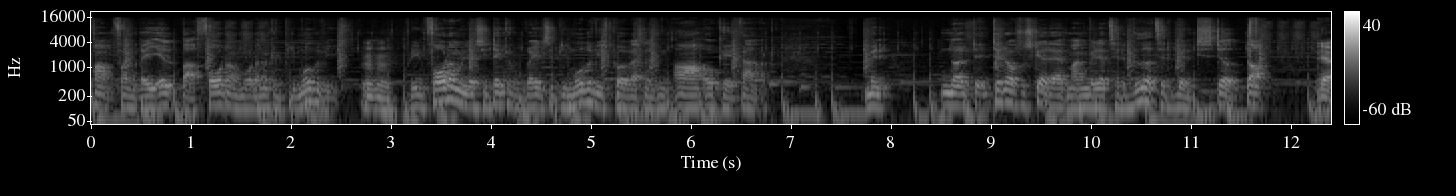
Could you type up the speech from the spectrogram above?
frem for en reel bare fordom, hvor der man kan blive modbevist. Mm-hmm. Fordi en fordom, vil jeg sige, den kan du reelt set blive modbevist på at være sådan sådan, ah, okay, fair nok. Men når det, det der også sker, det er, at mange vælger at tage det videre til, det bliver en decideret dom. Ja.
